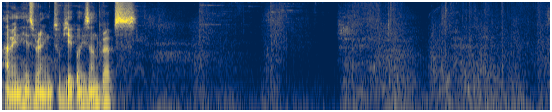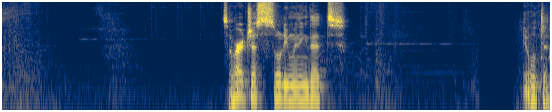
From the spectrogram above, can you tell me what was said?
I mean, he's running to Viego, he's on grabs. So we're just slowly winning that. He ulted.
